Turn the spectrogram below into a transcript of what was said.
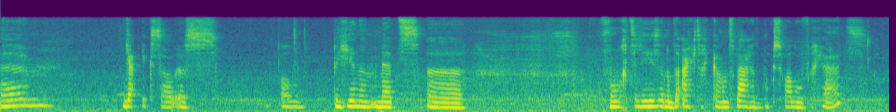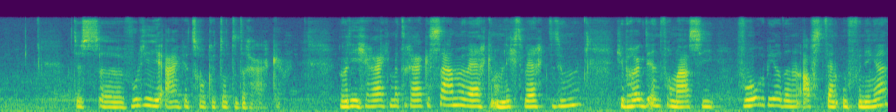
um, ja, ik zal eens al beginnen met uh, voor te lezen op de achterkant waar het boek zoal over gaat. Dus uh, voel je je aangetrokken tot de draken. Wil je graag met draken samenwerken om lichtwerk te doen? Gebruik de informatie, voorbeelden en afstemoefeningen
